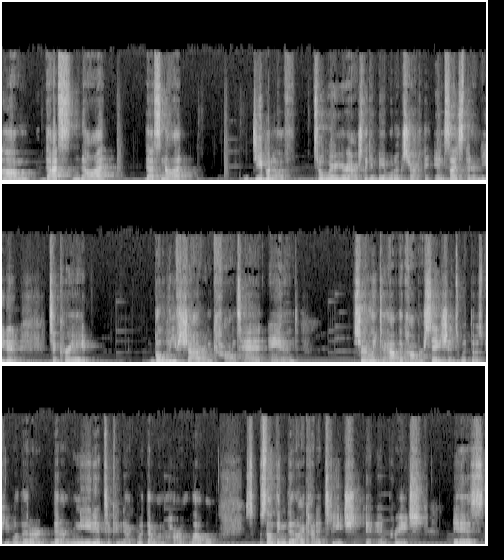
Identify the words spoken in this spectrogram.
um, that's not that's not deep enough to where you're actually going to be able to extract the insights that are needed to create belief shattering content and certainly to have the conversations with those people that are that are needed to connect with them on a heart level. So something that i kind of teach and preach is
